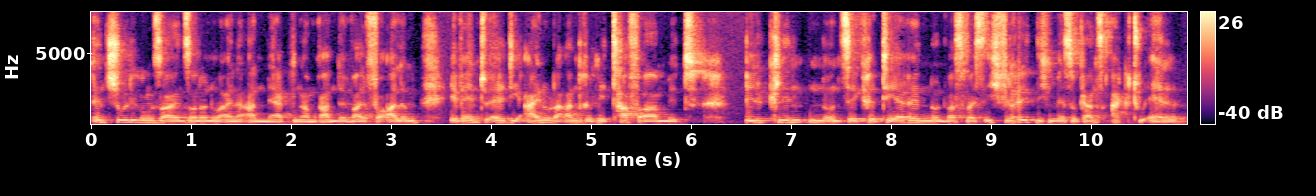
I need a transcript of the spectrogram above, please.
Entschuldigung sein, sondern nur eine Anmerkung am Rande, weil vor allem eventuell die ein oder andere Metapher mit Bill Clinton und Sekretärin und was weiß ich vielleicht nicht mehr so ganz aktuell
